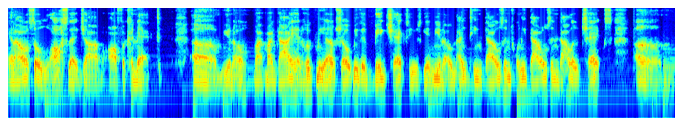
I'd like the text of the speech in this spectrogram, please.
and I also lost that job off of Connect. Um, you know, my, my guy had hooked me up, showed me the big checks. He was getting, you know, $19,000, $20,000 checks. Um,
